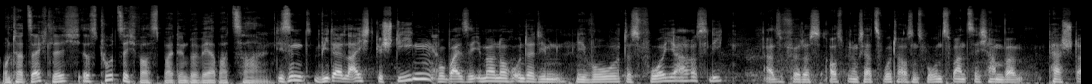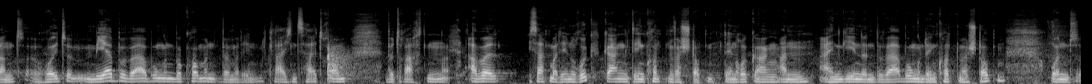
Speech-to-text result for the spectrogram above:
Und tatsächlich, es tut sich was bei den Bewerberzahlen. Die sind wieder leicht gestiegen, wobei sie immer noch unter dem Niveau des Vorjahres liegen. Also für das Ausbildungsjahr 2022 haben wir per Stand heute mehr Bewerbungen bekommen, wenn wir den gleichen Zeitraum betrachten. Aber ich sag mal, den Rückgang, den konnten wir stoppen. Den Rückgang an eingehenden Bewerbungen, den konnten wir stoppen und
